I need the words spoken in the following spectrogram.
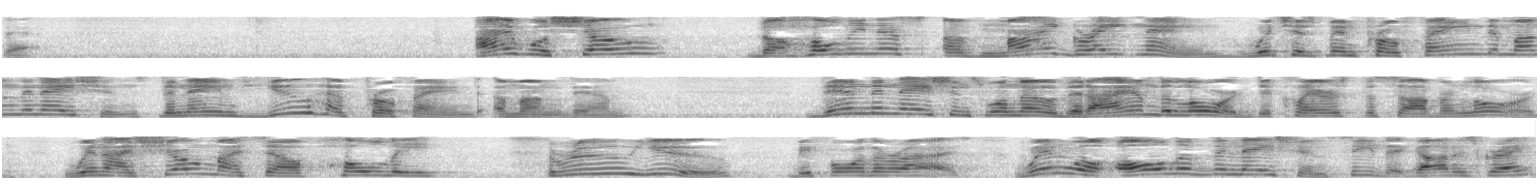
that. I will show the holiness of my great name, which has been profaned among the nations, the names you have profaned among them. Then the nations will know that I am the Lord, declares the sovereign Lord, when I show myself holy through you before their eyes. When will all of the nations see that God is great?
